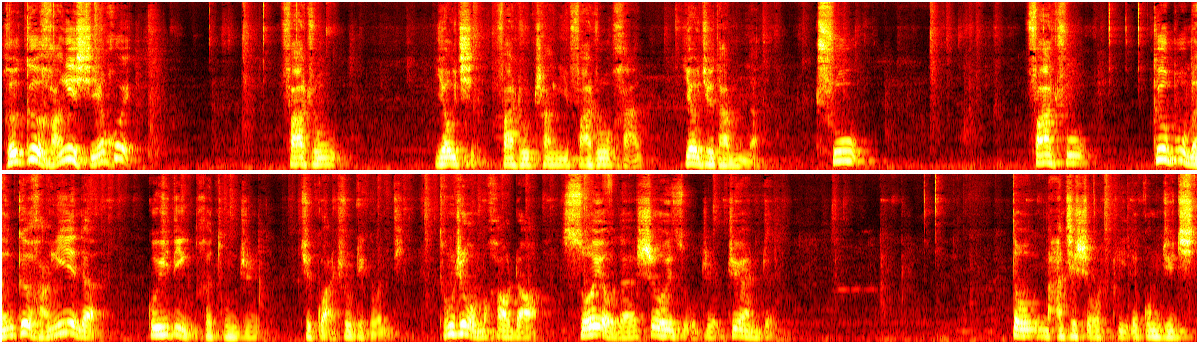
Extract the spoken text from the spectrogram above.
和各行业协会发出邀请、发出倡议、发出函，要求他们呢出发出各部门各行业的规定和通知，去管束这个问题。同时，我们号召所有的社会组织志愿者都拿起手里的工具去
